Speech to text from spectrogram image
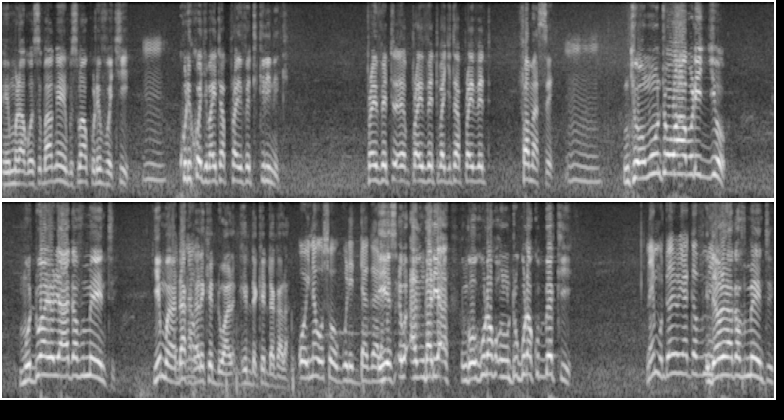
emulago bagambye busima ku levo ki? Mm. kuliko gye bayita private clinic. Private, uh, private bagita private pharmacy. Mm, nti omuntu owa bulijjo mu ddwaliro lya gavumenti ye mwenadde Olinawo- akatale k'eddagala. Olina wosa ogula eddagala. Yes, eh, nga lya- ng'ogula ku- beki. Naye mu ddwaliro lya gavumenti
